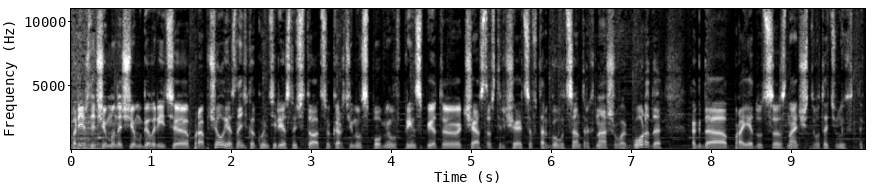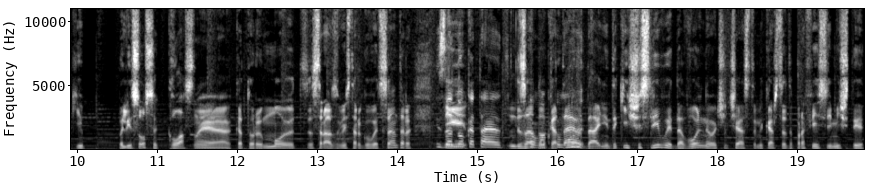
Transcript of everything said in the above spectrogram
Прежде чем мы начнем говорить э, про пчел, я, знаете, какую интересную ситуацию, картину вспомнил? В принципе, это часто встречается в торговых центрах нашего города, когда проедутся, значит, вот эти у них такие пылесосы классные, которые моют сразу весь торговый центр. И заодно И катают. Заодно катают, да, они такие счастливые, довольные очень часто. Мне кажется, это профессия мечты.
